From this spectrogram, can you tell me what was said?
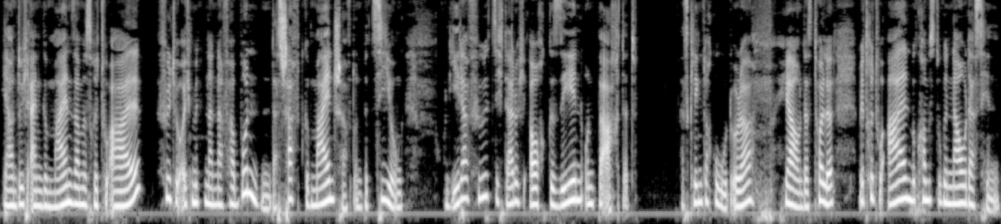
Ja, und durch ein gemeinsames Ritual fühlt ihr euch miteinander verbunden. Das schafft Gemeinschaft und Beziehung. Und jeder fühlt sich dadurch auch gesehen und beachtet. Das klingt doch gut, oder? Ja, und das Tolle, mit Ritualen bekommst du genau das hin.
